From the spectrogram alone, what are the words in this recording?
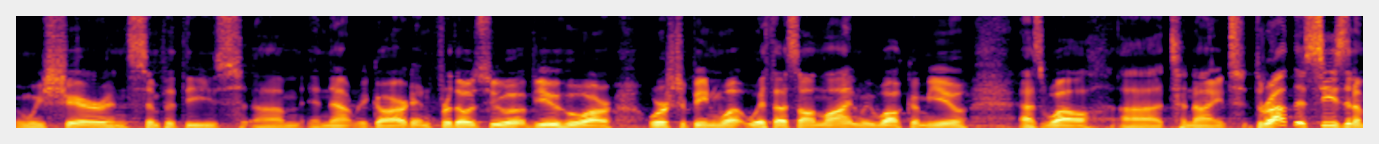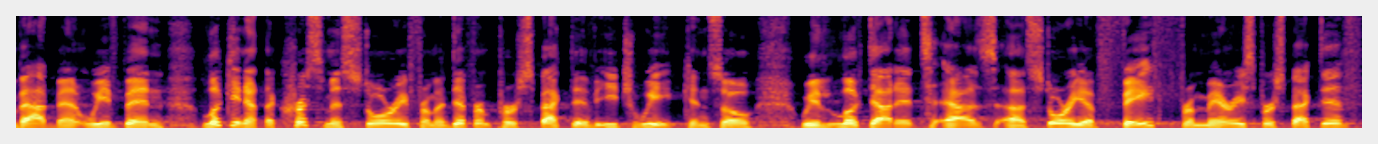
and we share in sympathies um, in that regard. And for those who, of you who are worshiping with us online, we welcome you as well uh, tonight. Throughout this season of Advent, we've been looking at the Christmas story from a different perspective each week. And so we looked at it as a story of faith from Mary's perspective.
